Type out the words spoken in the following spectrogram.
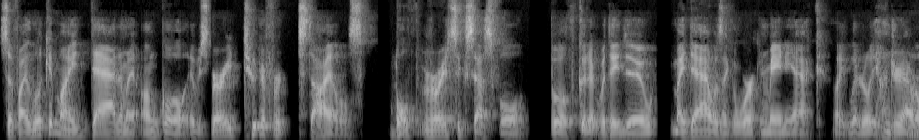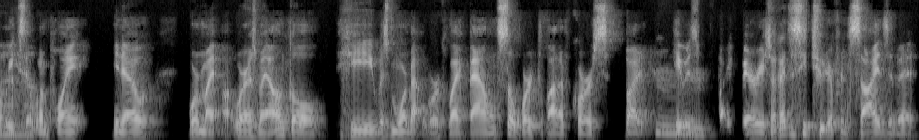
So if I look at my dad and my uncle, it was very two different styles. Both very successful, both good at what they do. My dad was like a working maniac, like literally hundred hour weeks at one point. You know, where my whereas my uncle, he was more about work life balance. Still worked a lot, of course, but he was Hmm. like very. So I got to see two different sides of it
